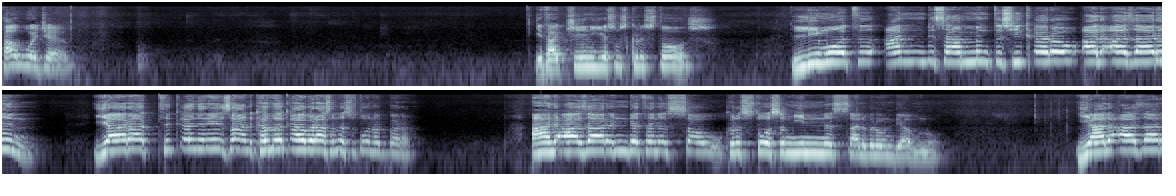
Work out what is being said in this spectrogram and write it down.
ታወጀ። ጌታችን ኢየሱስ ክርስቶስ ሊሞት አንድ ሳምንት ሲቀረው አልዓዛርን የአራት ቀን ሬሳን ከመቃብር አስነስቶ ነበረ። አልዓዛር እንደተነሳው ክርስቶስም ይነሳል ብለው እንዲያምኑ የአልዓዛር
